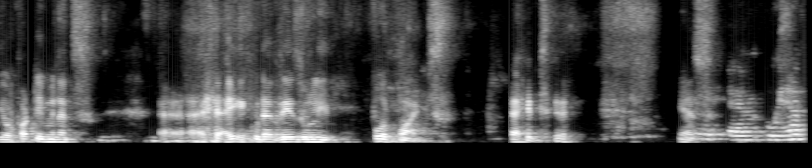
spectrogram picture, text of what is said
your 40 minutes, uh, I could have raised only four points, right? Yes. Um, we have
